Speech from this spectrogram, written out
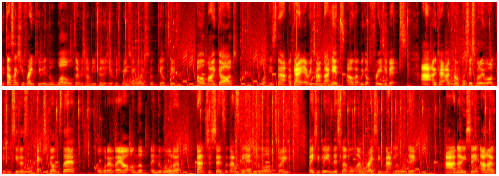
It does actually rank you in the world every time you finish it, which makes me always feel guilty. Oh my god! What is that? Okay, every time that hits... Oh, that we got freezy bits. Ah, okay, I can't push this one anymore because you can see those little hexagons there, or whatever they are on the in the water. That just says that that's the edge of the world. So I, basically, in this level, I'm racing that little dick. Ah, no, you see? Oh, no.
